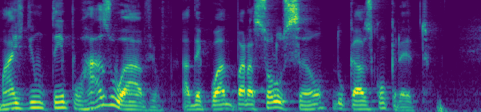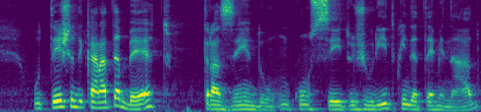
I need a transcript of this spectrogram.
mas de um tempo razoável, adequado para a solução do caso concreto. O texto é de caráter aberto, trazendo um conceito jurídico indeterminado,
